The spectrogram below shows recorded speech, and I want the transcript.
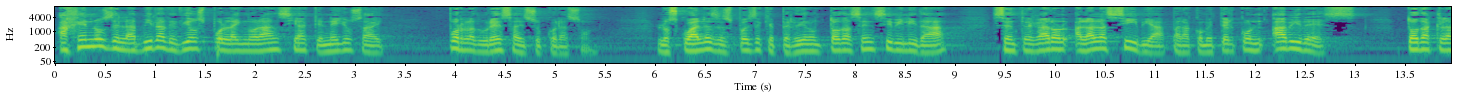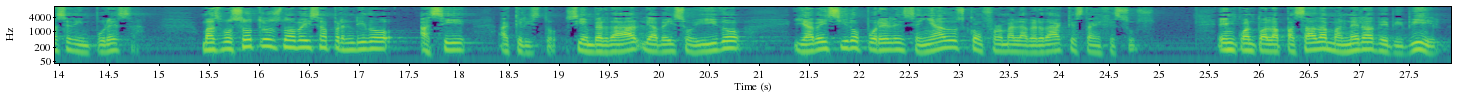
ajenos de la vida de Dios por la ignorancia que en ellos hay, por la dureza de su corazón, los cuales después de que perdieron toda sensibilidad, se entregaron a la lascivia para cometer con avidez toda clase de impureza. Mas vosotros no habéis aprendido así a Cristo, si en verdad le habéis oído y habéis sido por él enseñados conforme a la verdad que está en Jesús. En cuanto a la pasada manera de vivir,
